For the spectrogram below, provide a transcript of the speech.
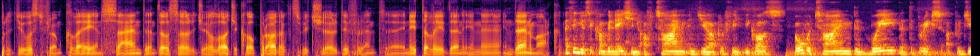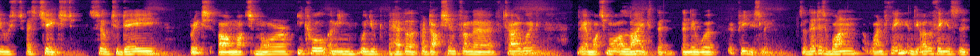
produced from clay and sand, and those are geological products which are different uh, in Italy than in uh, in Denmark. I think it's a combination combination of time and geography because over time the way that the bricks are produced has changed. So today bricks are much more equal. I mean, when you have a production from a tile work, they are much more alike than, than they were previously. So that is one one thing, and the other thing is the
